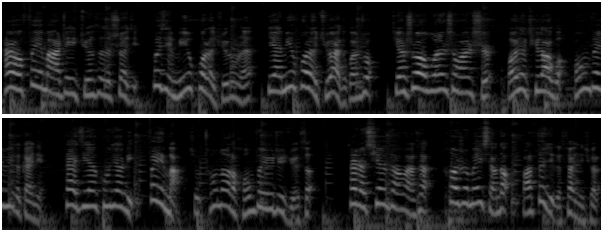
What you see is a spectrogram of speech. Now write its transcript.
还有费马这一角色的设计，不仅迷惑了局中人，也迷惑了局外的观众。解说无人生还时，我就提到过红飞鱼的概念，在极限空间里，费马就充当了红飞鱼这角色。但是千算万算，特殊没想到把自己给算进去了。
